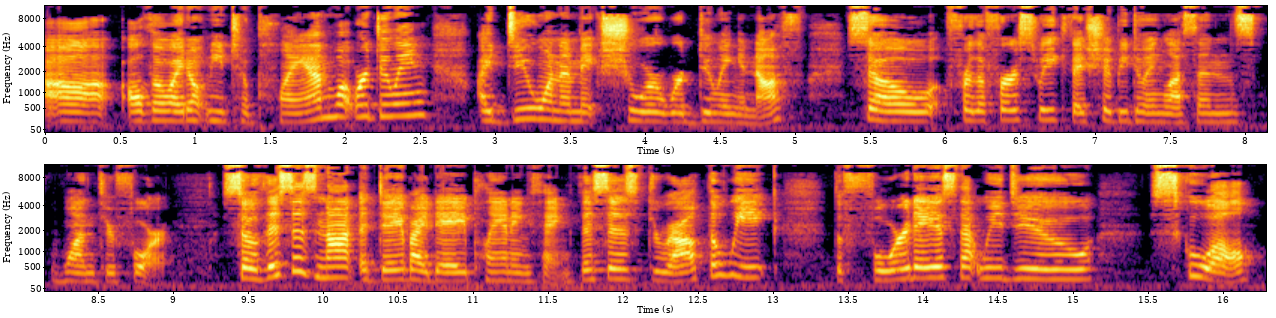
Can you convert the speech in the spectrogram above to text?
uh, although I don't need to plan what we're doing, I do want to make sure we're doing enough. So for the first week, they should be doing lessons one through four. So this is not a day by day planning thing. This is throughout the week, the four days that we do school,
